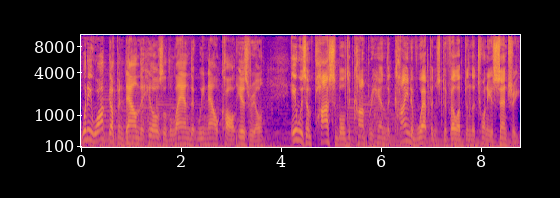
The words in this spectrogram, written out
When he walked up and down the hills of the land that we now call Israel, it was impossible to comprehend the kind of weapons developed in the 20th century.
